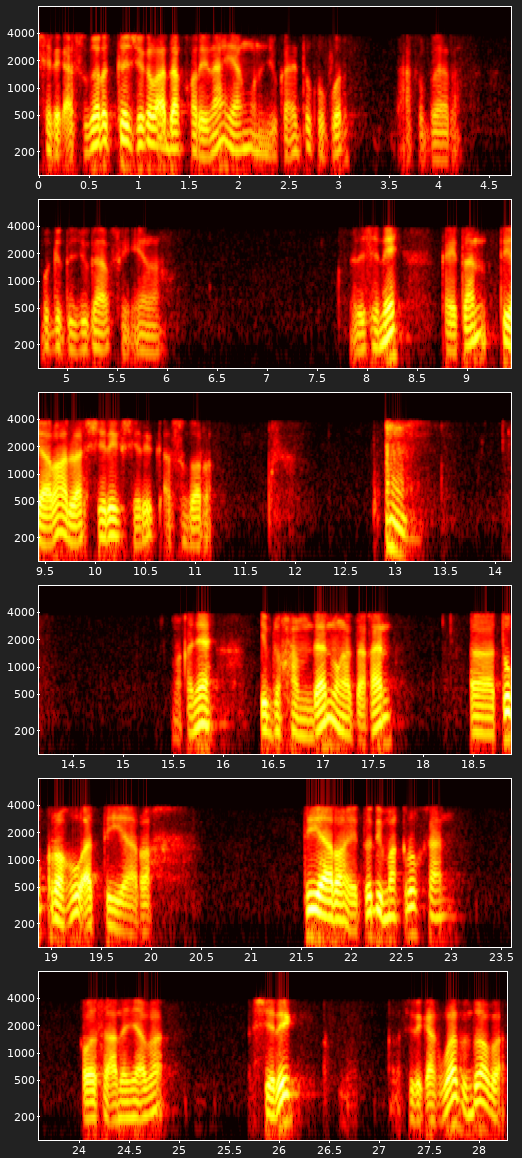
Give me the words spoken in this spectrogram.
syirik asgar kecuali ada korinah yang menunjukkan itu kufur akbar. Begitu juga fi'il. Dari sini kaitan tiarah adalah syirik-syirik asgar. Makanya Ibnu Hamdan mengatakan uh, tukrohu at-tiarah. Tiarah itu dimakruhkan. Kalau seandainya apa? Syirik Syirik akbar tentu apa?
